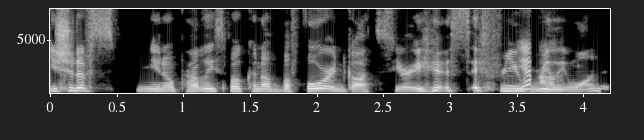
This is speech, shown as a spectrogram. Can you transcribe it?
You should have, you know, probably spoken up before it got serious if you Yeah. really wanted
